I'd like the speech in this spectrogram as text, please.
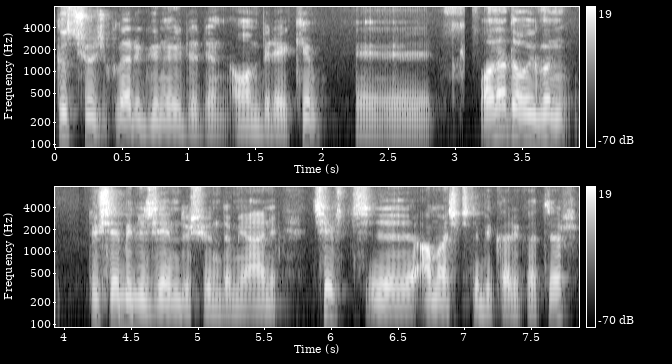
Kız Çocukları Günü'ydü dün 11 Ekim. E, ona da uygun düşebileceğini düşündüm. Yani çift e, amaçlı bir karikatür.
